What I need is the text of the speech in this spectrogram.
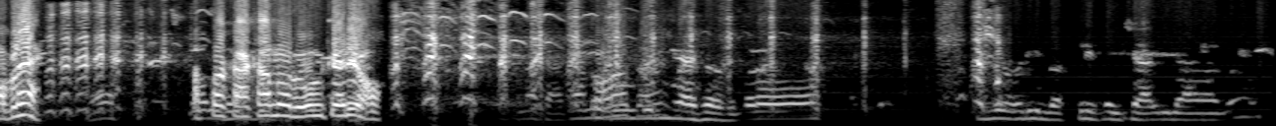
આપણે આ તો કાકાનો રોલ કર્યો. કાકાનો રોલ કરી આવ્યો પણ વળી નકલી પૈસા આવી આવ્યા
